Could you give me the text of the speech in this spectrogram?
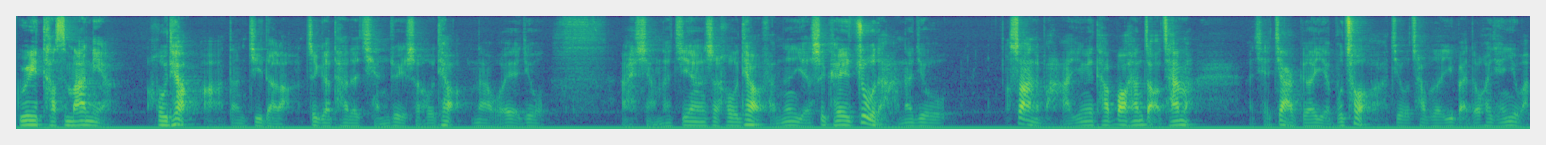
Great Tasmania Hotel 啊，但记得了，这个它的前缀是 Hotel，那我也就，哎，想的既然是 Hotel，反正也是可以住的，那就算了吧啊，因为它包含早餐嘛，而且价格也不错啊，就差不多一百多块钱一晚，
